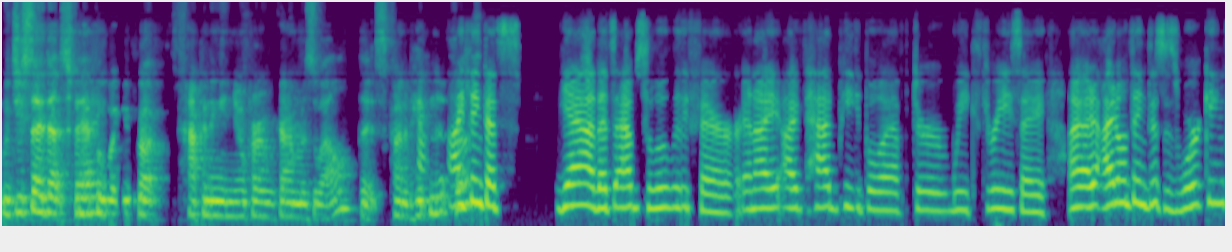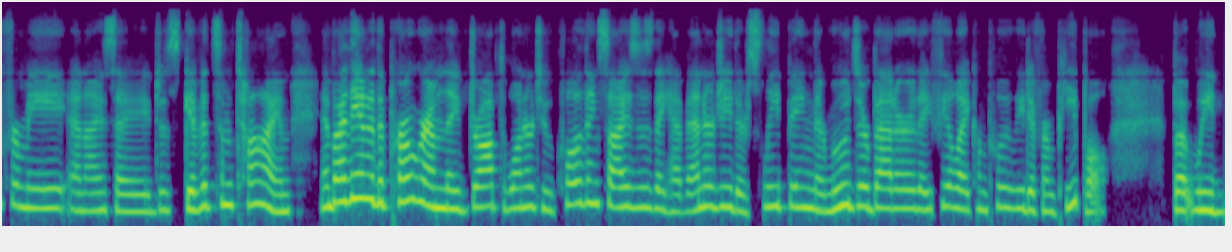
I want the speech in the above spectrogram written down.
Would you say that's fair right. for what you've got happening in your program as well? That's kind of hidden. I think that's yeah, that's absolutely fair. And I I've had people after week three say I I don't think this is working for me, and I say just give it some time. And by the end of the program, they've dropped one or two clothing sizes. They have energy. They're sleeping. Their moods are better. They feel like completely different people. But we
